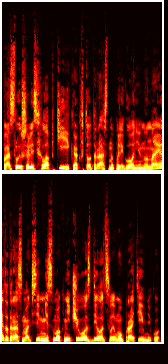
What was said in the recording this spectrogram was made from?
Послышались хлопки, как в тот раз на полигоне, но на этот раз Максим не смог ничего сделать своему противнику,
